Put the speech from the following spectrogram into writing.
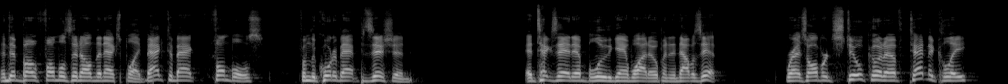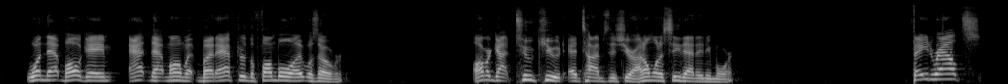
and then Bo fumbles it on the next play. Back-to-back fumbles from the quarterback position and Texas A&M blew the game wide open, and that was it. Whereas Auburn still could have technically won that ball game at that moment, but after the fumble, it was over. Auburn got too cute at times this year. I don't want to see that anymore. Fade routes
